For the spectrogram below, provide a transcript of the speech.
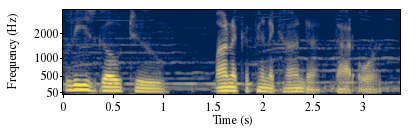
please go to monicapenikanda.org.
